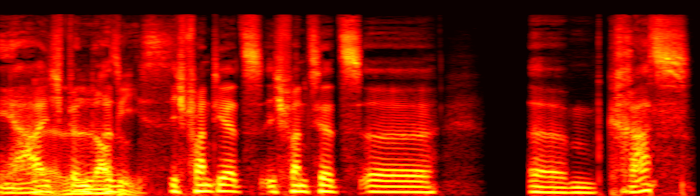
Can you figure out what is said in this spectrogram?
Ja, äh, ich bin, also, Lobbys. ich fand jetzt, ich fand's jetzt äh, ähm, krass.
